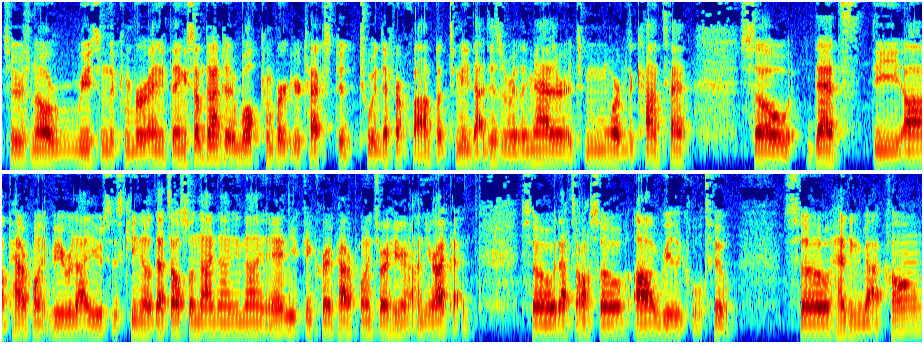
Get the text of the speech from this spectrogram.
So there's no reason to convert anything. Sometimes it will convert your text to, to a different font, but to me that doesn't really matter. It's more of the content. So that's the uh, PowerPoint viewer that I use is Keynote. That's also $9.99, and you can create PowerPoints right here on your iPad. So that's also uh, really cool too. So heading back home.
